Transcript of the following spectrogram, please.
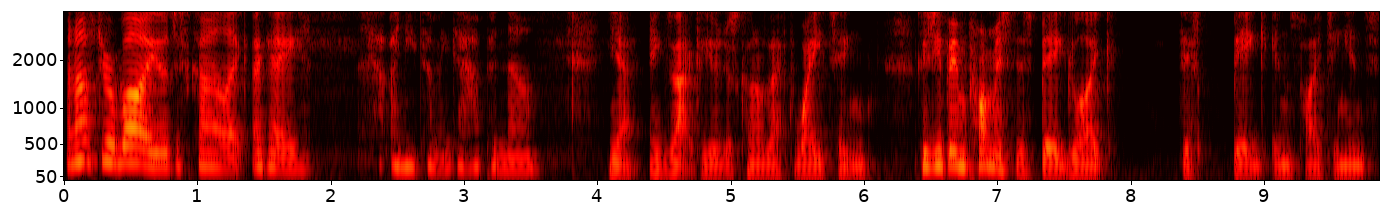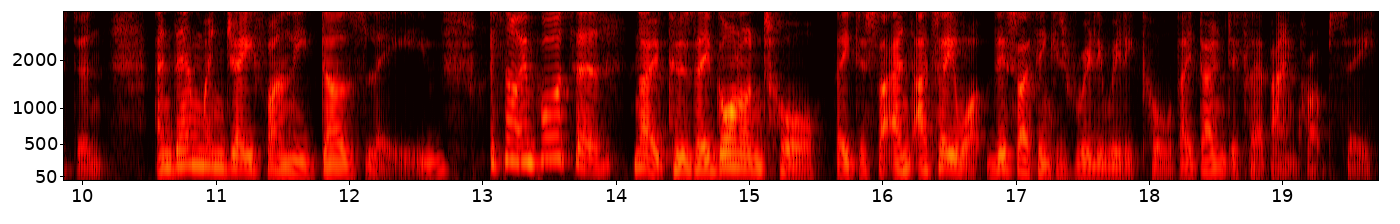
And after a while, you're just kind of like, okay, I need something to happen now. Yeah, exactly. You're just kind of left waiting because you've been promised this big, like, big inciting incident. And then when Jay finally does leave, It's not important. No, because they've gone on tour. They decide, and I tell you what, this I think is really, really cool. They don't declare bankruptcy.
